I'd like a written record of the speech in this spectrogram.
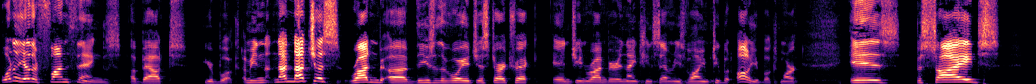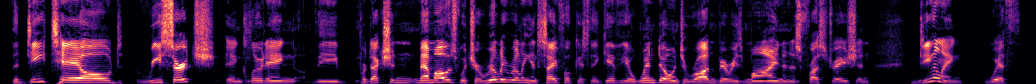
What are the other fun things about your books? I mean, not not just Rodden, uh, These Are the Voyages, Star Trek, and Gene Roddenberry in the 1970s, Volume 2, but all your books, Marc, is besides the detailed research, including the production memos, which are really, really insightful because they give you a window into Roddenberry's mind and his frustration dealing with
